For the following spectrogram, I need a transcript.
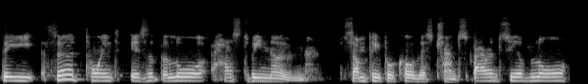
The third point is that the law has to be known. Some people call this transparency of law,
